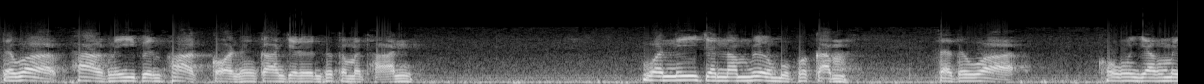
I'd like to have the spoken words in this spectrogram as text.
แต่ว่าภาคนี้เป็นภาคก่อนแห่งการเจริญพระกรรมฐาน วันนี้จะนำเรื่องบุพกรรม แต่ถ้าว่าคงยังไม่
